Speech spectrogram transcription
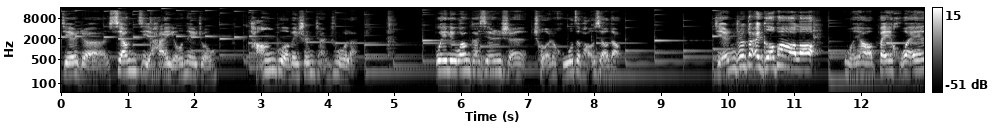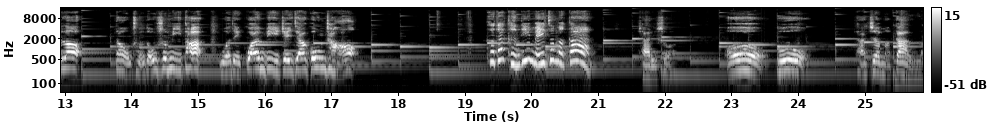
接着，相继还有那种糖果被生产出来。威利旺卡先生扯着胡子咆哮道：“简直太可怕了！我要被毁了！”到处都是密探，我得关闭这家工厂。可他肯定没这么干，查理说。哦，不，他这么干了。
